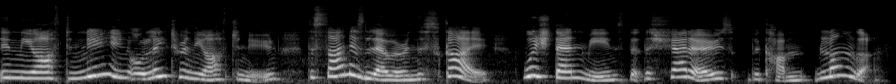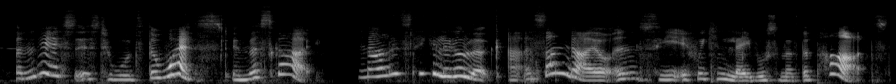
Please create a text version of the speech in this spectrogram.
In the afternoon or later in the afternoon, the sun is lower in the sky, which then means that the shadows become longer. And this is towards the west in the sky. Now let's take a little look at a sundial and see if we can label some of the parts.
